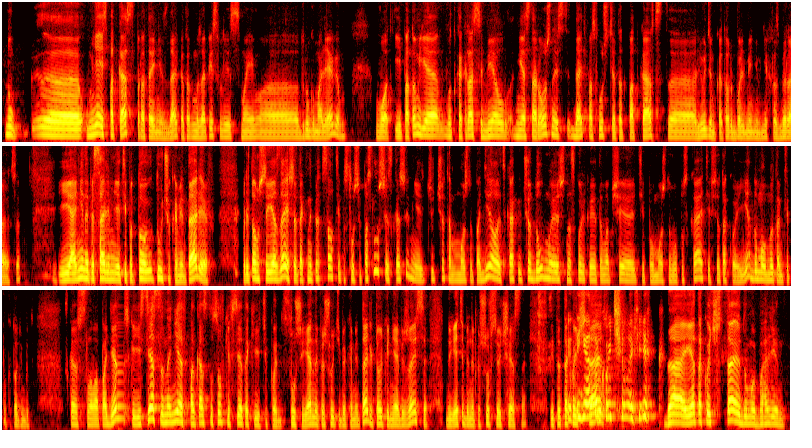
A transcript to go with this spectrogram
ну, э, у меня есть подкаст про теннис, да, который мы записывали с моим э, другом Олегом. Вот. И потом я вот как раз имел неосторожность дать послушать этот подкаст э, людям, которые более-менее в них разбираются. И они написали мне, типа, то, тучу комментариев, при том, что я, знаешь, я так написал, типа, слушай, послушай, скажи мне, что там можно поделать, как, что думаешь, насколько это вообще, типа, можно выпускать и все такое. Я думал, ну, там, типа, кто-нибудь скажет слова поддержки. Естественно, нет, в подкаст-тусовке все такие, типа, слушай, я напишу тебе комментарий, только не обижайся, но я тебе напишу все честно. И ты такой это читаешь, я такой человек. Да, я такой читаю, думаю, блин,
